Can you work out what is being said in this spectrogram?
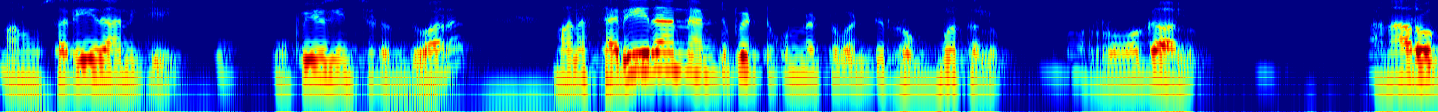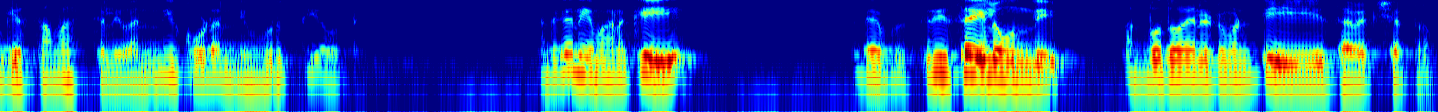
మనం శరీరానికి ఉపయోగించడం ద్వారా మన శరీరాన్ని అంటుపెట్టుకున్నటువంటి రుగ్మతలు రోగాలు అనారోగ్య సమస్యలు ఇవన్నీ కూడా నివృత్తి అవుతాయి. అందుకని మనకి అంటే శ్రీశైలం ఉంది అద్భుతమైనటువంటి శవక్షేత్రం.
